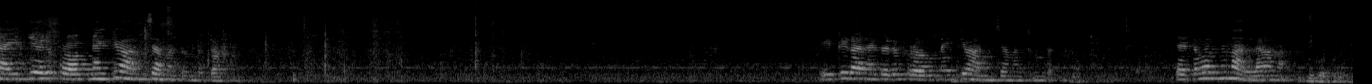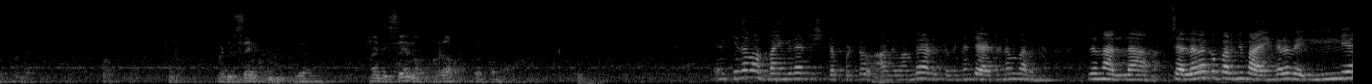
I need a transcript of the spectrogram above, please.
നൈറ്റി ഒരു ഫ്രോക്ക് നൈറ്റി വാങ്ങിച്ചു തന്നിട്ടുണ്ട് കേട്ടോ. വീട്ടിലിടാനായിട്ട് ഒരു ഫ്രോക്ക് നൈറ്റി വാങ്ങിച്ചു തന്നിട്ടുണ്ട്. ചേട്ടൻ പറഞ്ഞ നല്ലതാണ് നീ കുഴപ്പമില്ല ഇത് നല്ല കുഴപ്പമില്ല. ആ ഡിസൈൻ ആ ഡിസൈൻ അതാണ് കുഴപ്പം എനിക്കിത് ഭയങ്കരമായിട്ട് ഇഷ്ടപ്പെട്ടു. അതുകൊണ്ട് അടുത്തു പിന്നെ ചേട്ടനും പറഞ്ഞു ഇത് നല്ലതാണ്. ചിലരൊക്കെ പറഞ്ഞു ഭയങ്കര വലിയ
